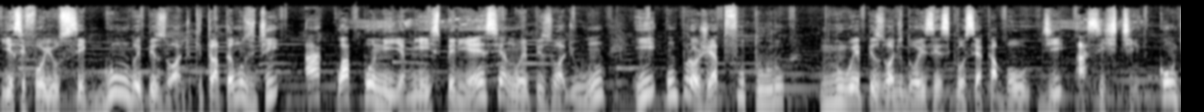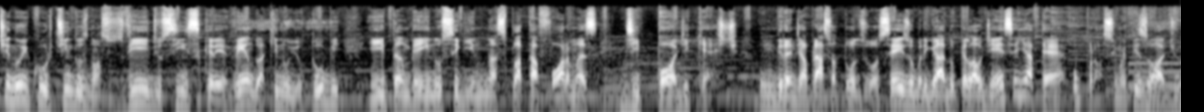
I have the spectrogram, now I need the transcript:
E esse foi o segundo episódio que tratamos de aquaponia, minha experiência no episódio 1 e um projeto futuro no episódio 2, esse que você acabou de assistir. Continue curtindo os nossos vídeos, se inscrevendo aqui no YouTube e também nos seguindo nas plataformas de podcast. Um grande abraço a todos vocês, obrigado pela audiência e até o próximo episódio.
